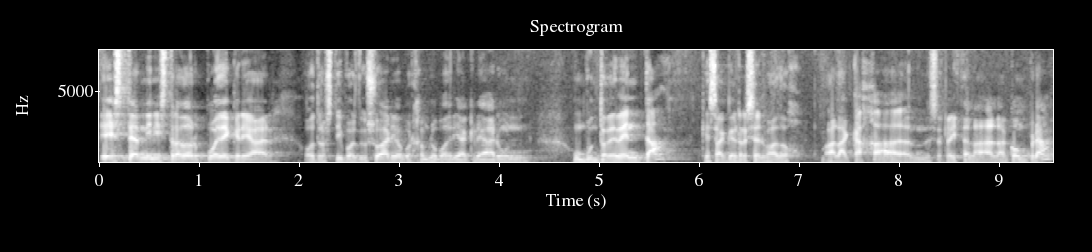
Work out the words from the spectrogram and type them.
Este administrador puede crear otros tipos de usuario, por ejemplo, podría crear un punto de venta, que saque el reservado a la caja donde se realiza la, compra.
